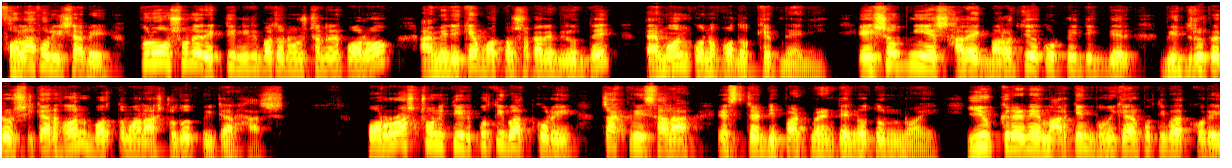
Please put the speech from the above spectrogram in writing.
ফলাফল হিসাবে প্রশাসনের একটি নির্বাচন অনুষ্ঠানের পরও আমেরিকা বর্তমান সরকারের বিরুদ্ধে তেমন কোনো পদক্ষেপ নেয়নি। এসব নিয়ে সাবেক ভারতীয় কূটনীতিকদের বিদ্রুপেরও শিকার হন বর্তমান রাষ্ট্রদূত পিটার হাস। পররাষ্ট্রনীতির প্রতিবাদ করে চাকরি ছাড়া স্টেট ডিপার্টমেন্টে নতুন নয়। ইউক্রেনে মার্কিন ভূমিকার প্রতিবাদ করে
